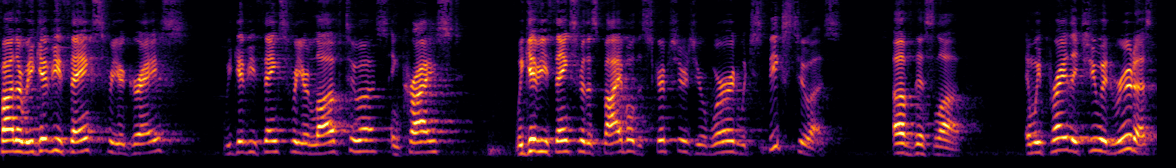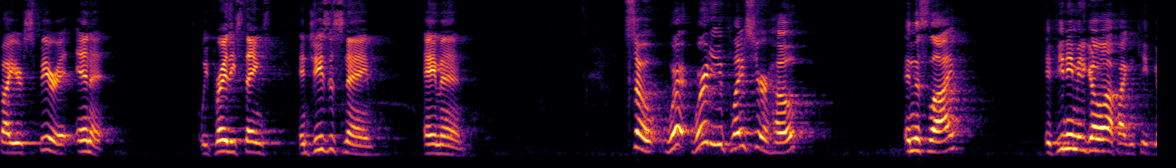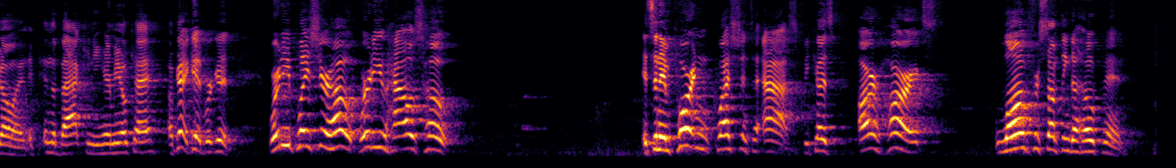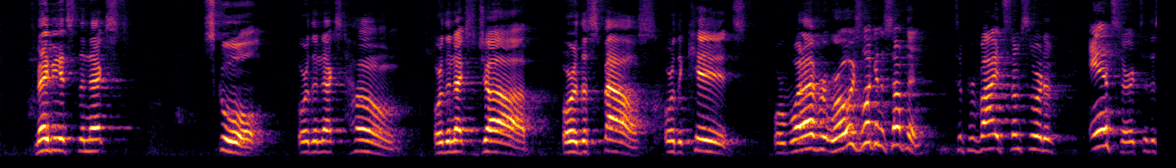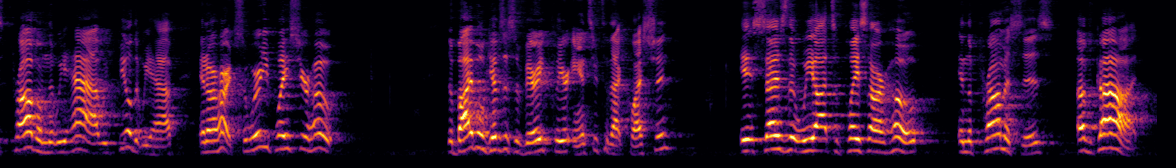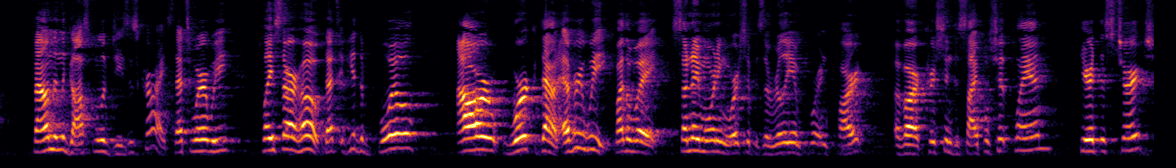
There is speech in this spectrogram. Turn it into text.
Father, we give you thanks for your grace. We give you thanks for your love to us in Christ. We give you thanks for this Bible, the scriptures, your word, which speaks to us of this love. And we pray that you would root us by your Spirit in it. We pray these things in Jesus' name. Amen. So, where, where do you place your hope in this life? If you need me to go up, I can keep going. If in the back, can you hear me okay? Okay, good, we're good. Where do you place your hope? Where do you house hope? It's an important question to ask because our hearts long for something to hope in. Maybe it's the next school, or the next home, or the next job, or the spouse, or the kids, or whatever. We're always looking at something to provide some sort of answer to this problem that we have, we feel that we have in our hearts. So, where do you place your hope? The Bible gives us a very clear answer to that question. It says that we ought to place our hope in the promises of God found in the gospel of Jesus Christ. That's where we place our hope. That's if you had to boil our work down every week. By the way, Sunday morning worship is a really important part of our Christian discipleship plan here at this church.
